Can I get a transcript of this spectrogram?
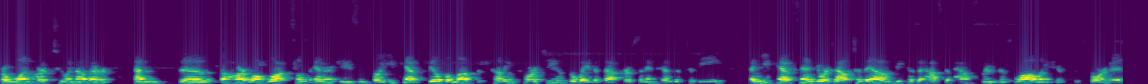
from one heart to another. And the, the heart wall blocks those energies. And so you can't feel the love that's coming towards you the way that that person intends it to be. And you can't send yours out to them because it has to pass through this wall and it gets distorted.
